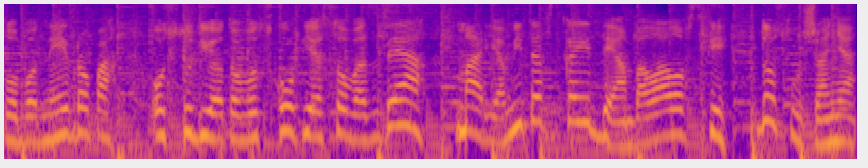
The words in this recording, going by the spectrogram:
Слободна Европа. Од студиото во Скопје со вас беа Марија Митевска и Дејан Балаловски. До слушање.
